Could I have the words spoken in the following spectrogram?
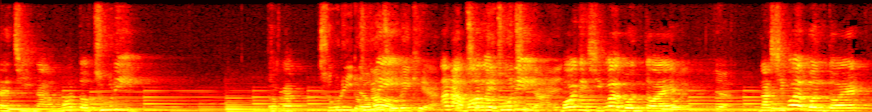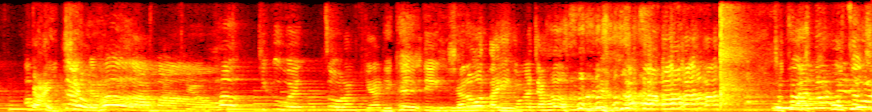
代志哪我都处理，都甲处理处理起来啊，那我都处理，无一定是我的问题。对，若是我的问题，啊，改正就好。啊嘛。好，即句话做咱今日你可以定，晓得我台语讲啊真好。我正我真想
